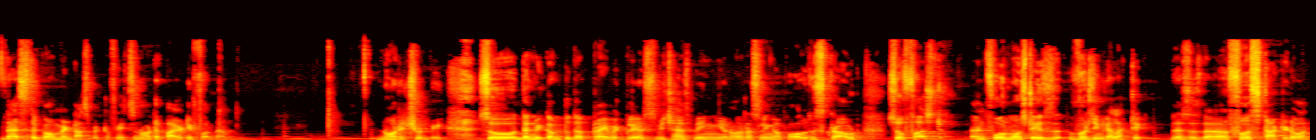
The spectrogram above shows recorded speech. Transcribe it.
that's the government aspect of it. It's not a priority for them. Nor it should be. So then we come to the private players which has been you know rustling up all this crowd. So first and foremost is Virgin Galactic. This is the first started one,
